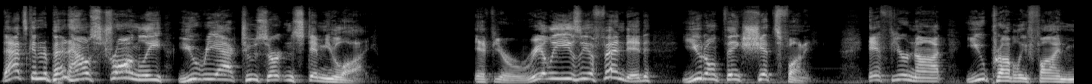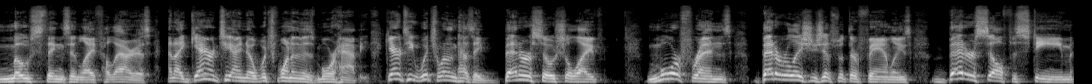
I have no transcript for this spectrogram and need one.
That's going to depend how strongly you react to certain stimuli. If you're really easily offended, you don't think shit's funny. If you're not, you probably find most things in life hilarious. And I guarantee I know which one of them is more happy. Guarantee which one of them has a better social life, more friends, better relationships with their families, better self esteem,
